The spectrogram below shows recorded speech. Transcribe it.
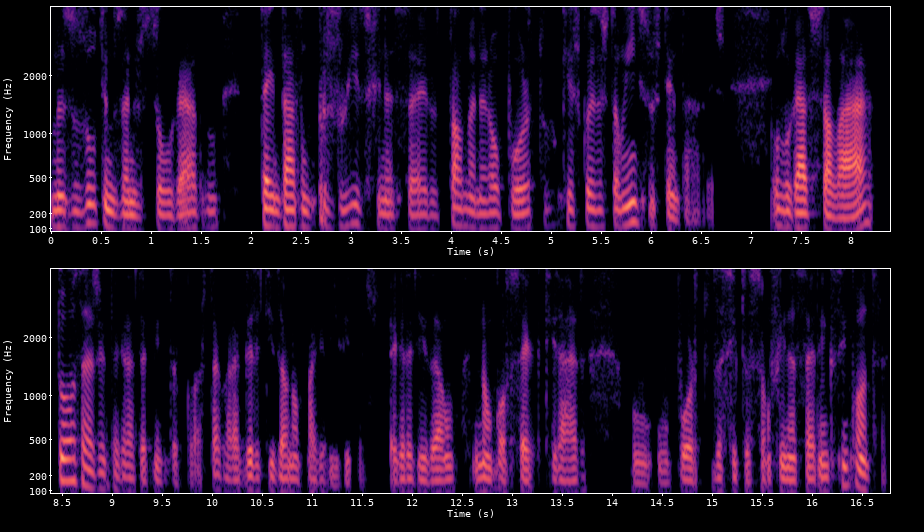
mas os últimos anos do seu legado têm dado um prejuízo financeiro de tal maneira ao Porto que as coisas estão insustentáveis. O legado está lá, toda a gente é grata a Pinto da Costa, agora a gratidão não paga dívidas, a gratidão não consegue tirar o, o Porto da situação financeira em que se encontra.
